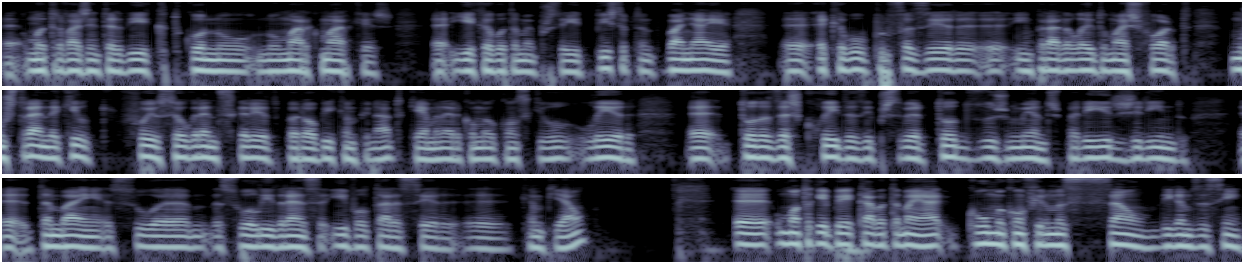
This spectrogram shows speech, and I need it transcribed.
eh, uma travagem tardia que tocou no, no Marco Marques eh, e acabou também por sair de pista. Portanto, Banhaia eh, acabou por fazer imperar a lei do mais forte, mostrando aquilo que foi o seu grande segredo para o bicampeonato, que é a maneira como ele conseguiu ler todas as corridas e perceber todos os momentos para ir gerindo também a sua, a sua liderança e voltar a ser campeão. Uh, o MotoGP acaba também a, com uma confirmação, digamos assim,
